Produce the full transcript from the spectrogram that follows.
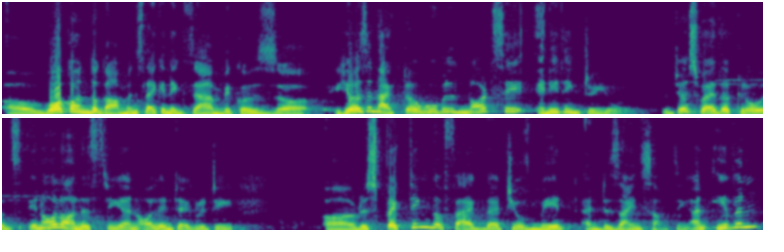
uh, work on the garments like an exam because uh, here's an actor who will not say anything to you. Just wear the clothes in all honesty and all integrity uh, respecting the fact that you've made and designed something. And even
